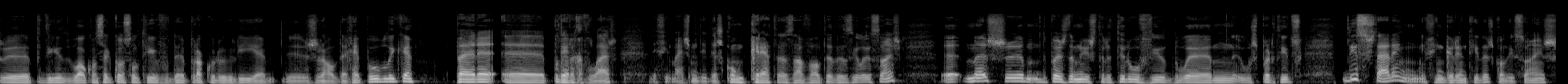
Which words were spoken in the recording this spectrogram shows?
uh, pedido ao Conselho Consultivo da Procuradoria-Geral da República para uh, poder revelar enfim, mais medidas concretas à volta das eleições, uh, mas uh, depois da Ministra ter ouvido os partidos, disse estarem enfim, garantidas condições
